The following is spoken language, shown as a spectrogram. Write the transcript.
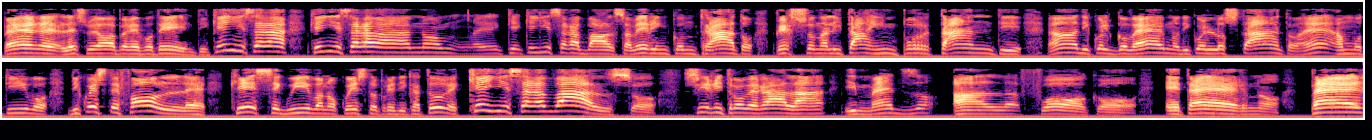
per le sue opere potenti? Che gli sarà, che gli saranno, eh, che, che gli sarà valso aver incontrato personalità importanti eh, di quel governo, di quello Stato, eh, a motivo di queste folle che seguivano questo predicatore, che gli sarà valso? Si ritroverà là in mezzo al fuoco eterno per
